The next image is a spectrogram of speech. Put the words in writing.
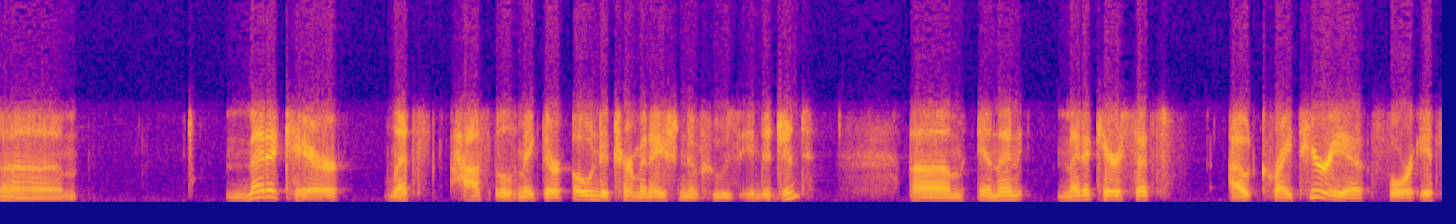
Um, Medicare lets hospitals make their own determination of who's indigent. Um, and then Medicare sets out criteria for its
